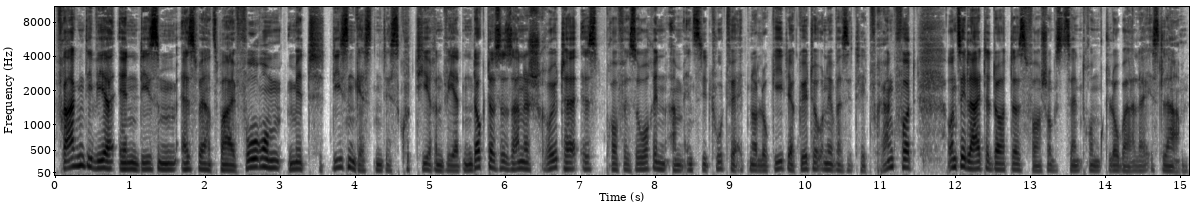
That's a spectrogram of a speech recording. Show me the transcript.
Fragen, die wir in diesem SWR2 Forum mit diesen Gästen diskutieren werden. Dr. Susanne Schröter ist Professorin am Institut für Ethnologie der Goethe-Universität Frankfurt und sie leitet dort das Forschungszentrum Globaler Islam.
